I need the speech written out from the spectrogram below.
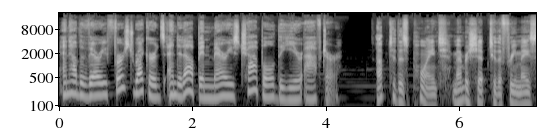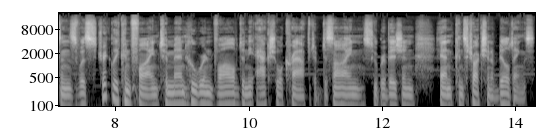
and how the very first records ended up in Mary's Chapel the year after. Up to this point, membership to the Freemasons was strictly confined to men who were involved in the actual craft of design, supervision, and construction of buildings,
